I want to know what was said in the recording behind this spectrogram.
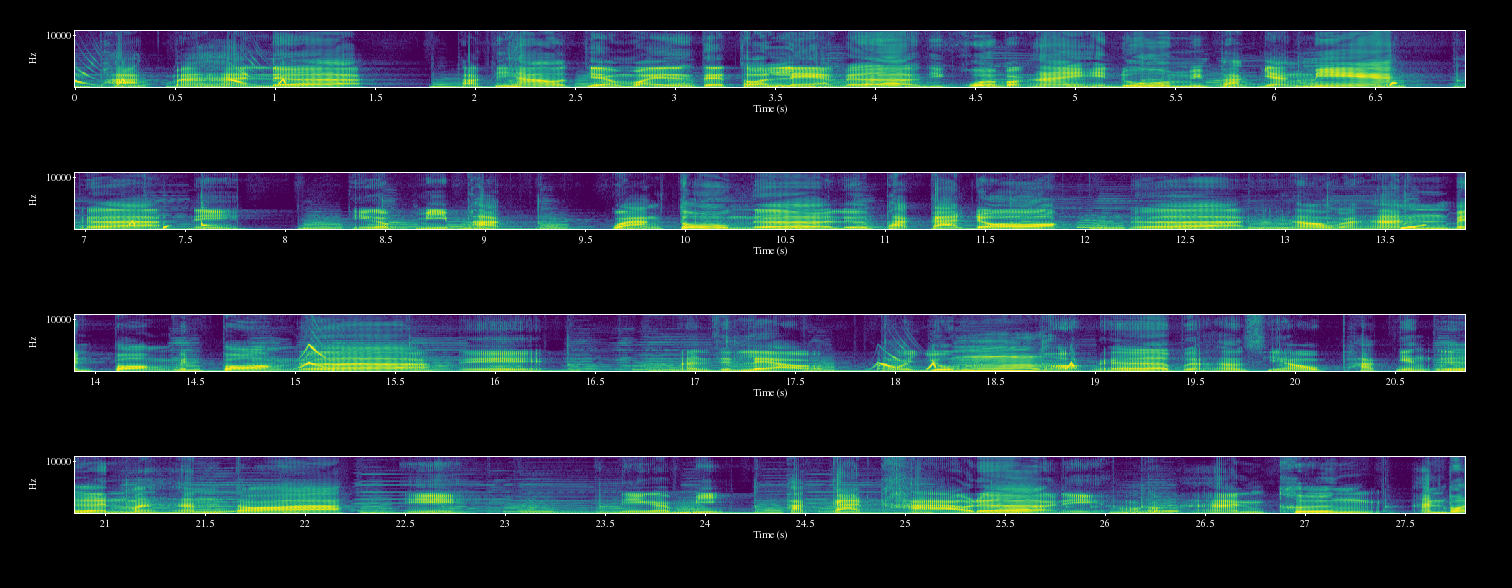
ำผักมาหั่นเด้อ ผักที่เฮาเตรียมไว้ตั้งแต่ตอนแรกเด้อที่คั่วบักให้ให้ดูมีผักอย่างเนี้ยเด้อนี่นี่ก็มีผักกวางตุ้งเด้อหรือผักกาดดอกเด้อนี่เฮาก็หั่นเป็นป้องเป็นป้องเด้อนี่หั่นเสร็จแล้วเอายุ้มออกเด้อเพื่อเฮาสิเอาผักอย่างเอื่นมาหั่นต่อนี่นี่ก็มีผักกาดขาวเด้อนี่เฮาก็หั่นครึ่งหั่นพอ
